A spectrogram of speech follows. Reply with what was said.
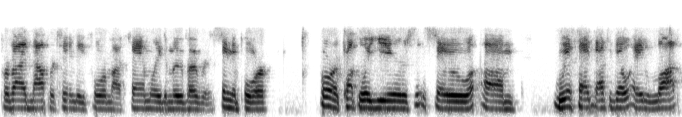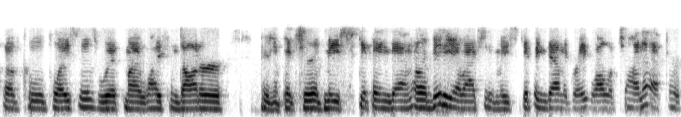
provide an opportunity for my family to move over to Singapore for a couple of years. So um, with that, got to go a lot of cool places with my wife and daughter. There's a picture of me skipping down, or a video actually of me skipping down the Great Wall of China after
